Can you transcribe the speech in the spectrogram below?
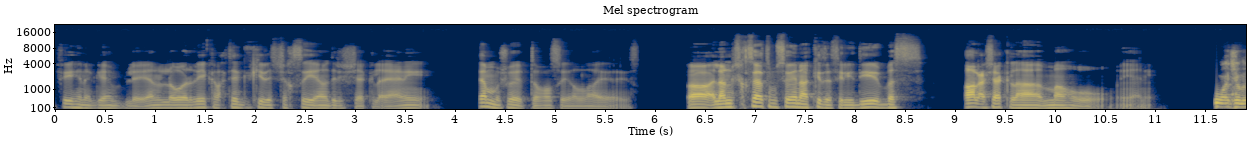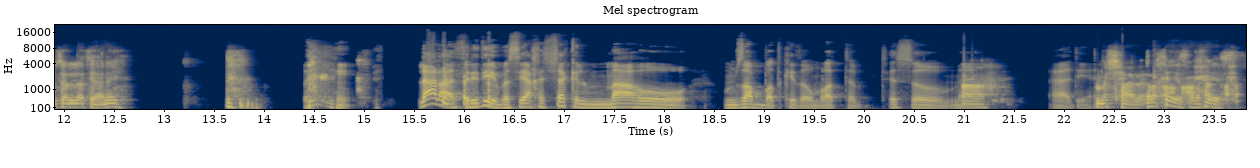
في هنا gameplay يعني لو أوريك راح تلقى كذا الشخصية ما أدري شكلها يعني اهتموا شوي بالتفاصيل الله يس لأن الشخصيات مسوينها كذا 3D بس طالع شكلها ما هو يعني وجه مثلث يعني لا لا 3D بس يا أخي الشكل ما هو مزبط كذا ومرتب تحسه آه عادي يعني. مش حال رخيص آه، رخيص. حط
